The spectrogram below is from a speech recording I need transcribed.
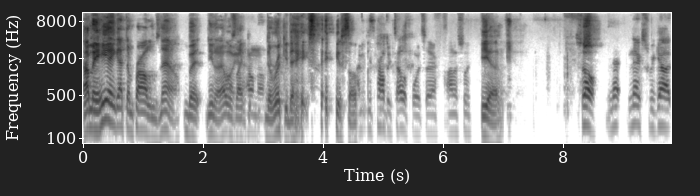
I mean, he ain't got them problems now, but you know that oh, was oh, yeah, like the rookie days. so I mean, he probably teleports there, honestly. Yeah. So ne- next we got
